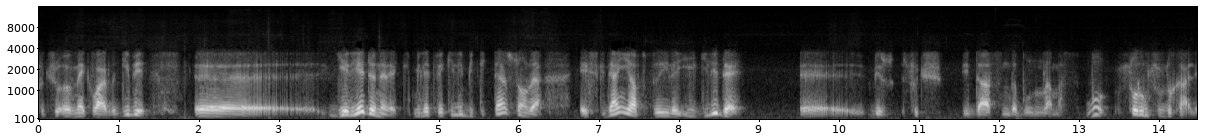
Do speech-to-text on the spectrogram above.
suçu övmek vardı gibi e, geriye dönerek milletvekili bittikten sonra eskiden yaptığıyla ilgili de e, bir suç iddiasında bulunamaz. Bu sorumsuzluk hali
